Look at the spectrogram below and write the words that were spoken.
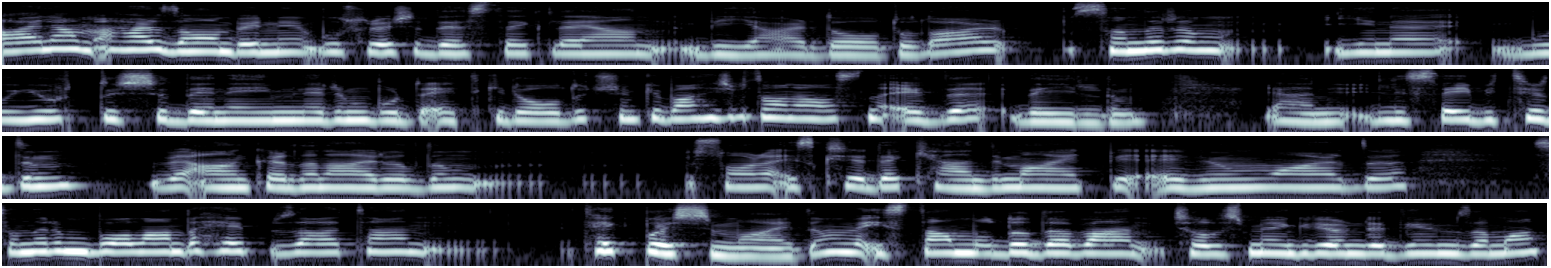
Ailem her zaman beni bu süreçte destekleyen bir yerde oldular. Sanırım yine bu yurt dışı deneyimlerim burada etkili oldu. Çünkü ben hiçbir zaman aslında evde değildim. Yani liseyi bitirdim ve Ankara'dan ayrıldım. Sonra Eskişehir'de kendime ait bir evim vardı. Sanırım bu alanda hep zaten tek başımaydım ve İstanbul'da da ben çalışmaya gidiyorum dediğim zaman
